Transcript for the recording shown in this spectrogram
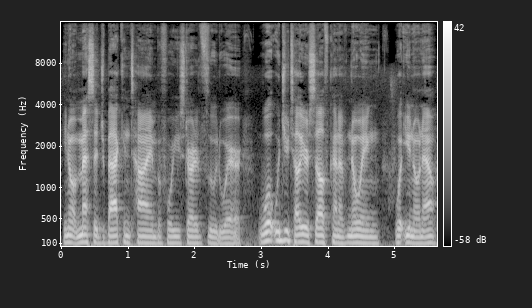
you know, a message back in time before you started Fluidware, what would you tell yourself kind of knowing what you know now?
